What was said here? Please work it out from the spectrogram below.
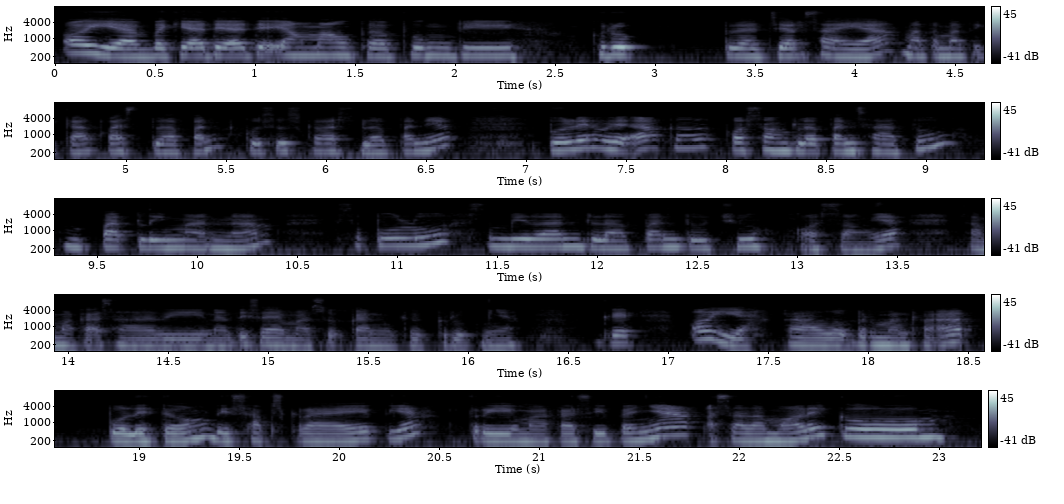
Oh iya, bagi adik-adik yang mau gabung di grup belajar saya matematika kelas 8 khusus kelas 8 ya boleh WA ke 081 456 10 9870 ya sama Kak Sari nanti saya masukkan ke grupnya oke oh iya kalau bermanfaat boleh dong di subscribe ya. Terima kasih banyak. Assalamualaikum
